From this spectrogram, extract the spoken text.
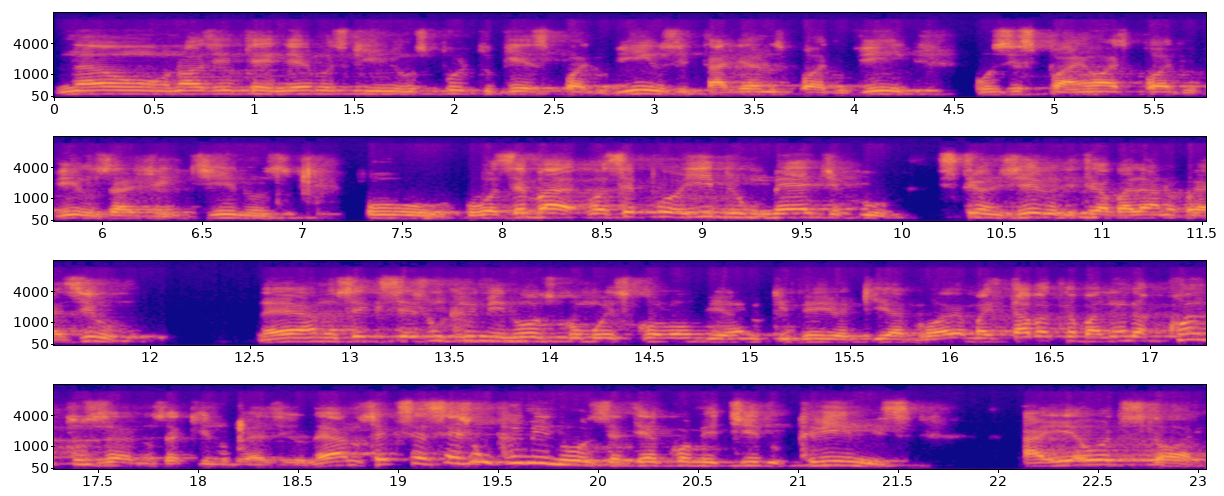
Não, nós entendemos que os portugueses podem vir, os italianos podem vir, os espanhóis podem vir, os argentinos. O, você, você proíbe um médico estrangeiro de trabalhar no Brasil, né? a não ser que seja um criminoso como esse colombiano que veio aqui agora, mas estava trabalhando há quantos anos aqui no Brasil? Né? A não ser que você seja um criminoso, você tenha cometido crimes, aí é outra história.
